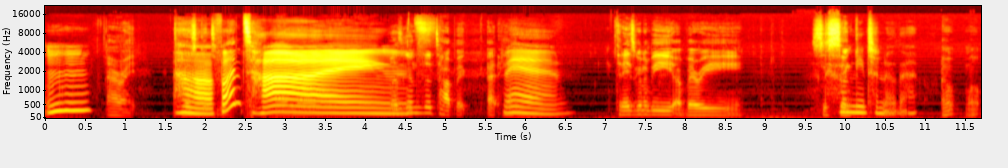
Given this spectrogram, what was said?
Mm-hmm. All right. Ah, fun time. Let's get into the topic at hand. man. Today's gonna be a very I succinct. need to know that. Oh well.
